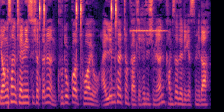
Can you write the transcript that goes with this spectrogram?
영상 재미있으셨다면 구독과 좋아요, 알림 설정까지 해주시면 감사드리겠습니다.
